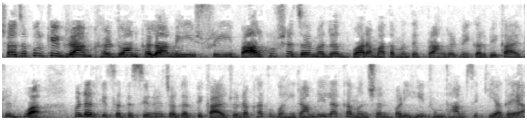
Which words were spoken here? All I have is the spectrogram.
शाजापुर के ग्राम खरदौन कला में श्री बालकृष्ण जय मंडल द्वारा माता मंदिर प्रांगण में गरबे का आयोजन हुआ। मंडल के सदस्यों ने जब गरबे का आयोजन रखा तो वहीं रामलीला का मंचन बड़ी ही धूमधाम से किया गया।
